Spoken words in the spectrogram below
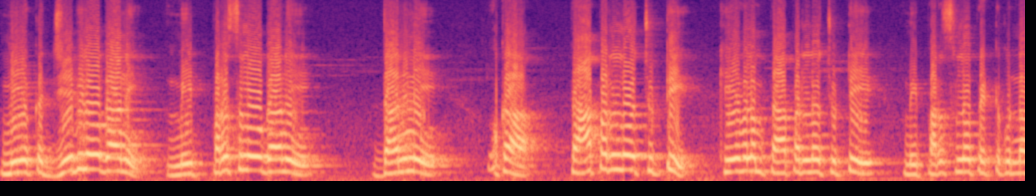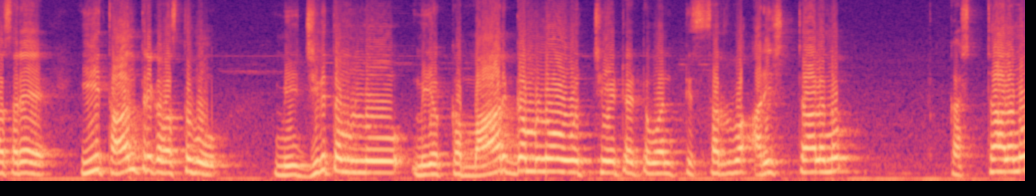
మీ యొక్క జేబులో కానీ మీ పరసలో కానీ దానిని ఒక పేపర్లో చుట్టి కేవలం పేపర్లో చుట్టి మీ పరసలో పెట్టుకున్నా సరే ఈ తాంత్రిక వస్తువు మీ జీవితంలో మీ యొక్క మార్గంలో వచ్చేటటువంటి సర్వ అరిష్టాలను కష్టాలను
